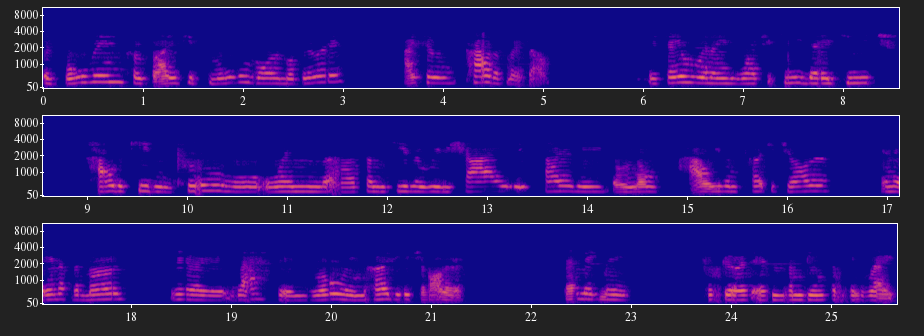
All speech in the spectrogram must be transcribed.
evolving, her body keeps moving, more mobility. I feel proud of myself. The same when I watch a kid that I teach, how the kids improve when uh, some kids are really shy, they tired, they don't know how even touch each other. And at the end of the month, they're laughing, rolling, hugging each other. That makes me feel good and I'm doing something right.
